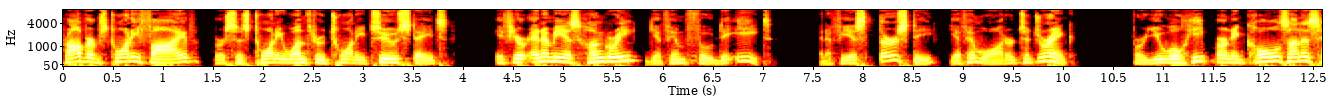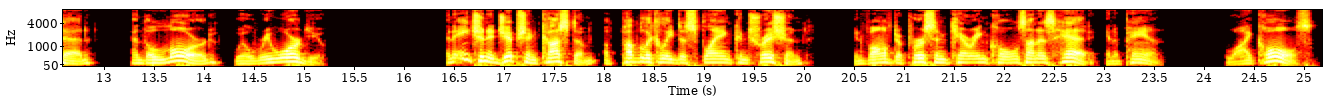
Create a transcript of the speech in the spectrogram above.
Proverbs 25, verses 21 through 22 states, If your enemy is hungry, give him food to eat, and if he is thirsty, give him water to drink. For you will heap burning coals on his head, and the Lord will reward you. An ancient Egyptian custom of publicly displaying contrition involved a person carrying coals on his head in a pan. Why coals?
